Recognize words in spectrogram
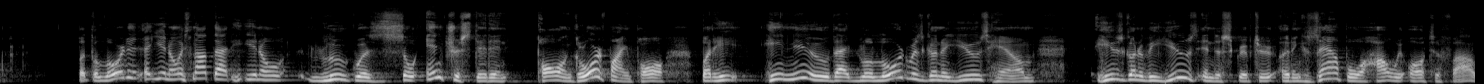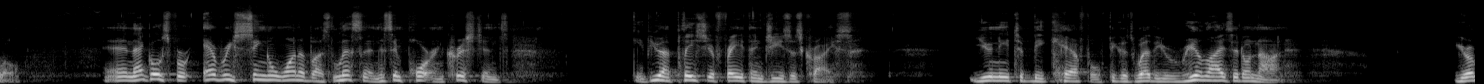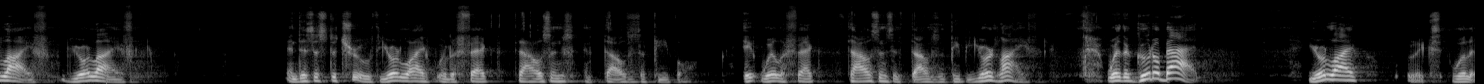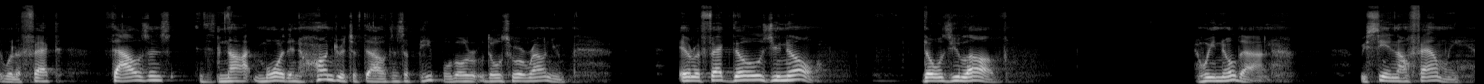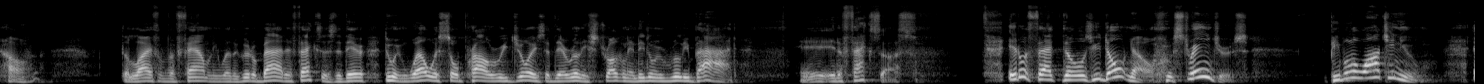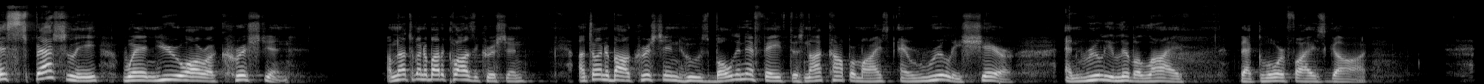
But the Lord, you know, it's not that, you know, Luke was so interested in Paul and glorifying Paul, but he, he knew that the Lord was going to use him he was going to be used in the scripture, an example of how we ought to follow. And that goes for every single one of us. Listen, it's important, Christians. If you have placed your faith in Jesus Christ, you need to be careful because whether you realize it or not, your life, your life, and this is the truth, your life will affect thousands and thousands of people. It will affect thousands and thousands of people. Your life Whether good or bad, your life will, will affect thousands, if not more than hundreds of thousands of people, those who are around you. It will affect those you know, those you love. And we know that. We see in our family how the life of a family, whether good or bad, affects us. If they're doing well, we're so proud, we rejoice. If they're really struggling, they're doing really bad, it affects us. It'll affect those you don't know, strangers. People are watching you, especially when you are a Christian. I'm not talking about a closet Christian. I'm talking about a Christian who's bold in their faith, does not compromise, and really share and really live a life that glorifies God.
